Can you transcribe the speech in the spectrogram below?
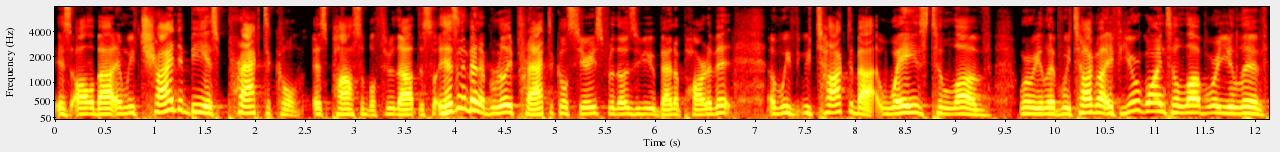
is all about. And we've tried to be as practical as possible throughout this. Hasn't it been a really practical series for those of you who've been a part of it. Uh, we've we talked about ways to love where we live. We talk about if you're going to love where you live,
